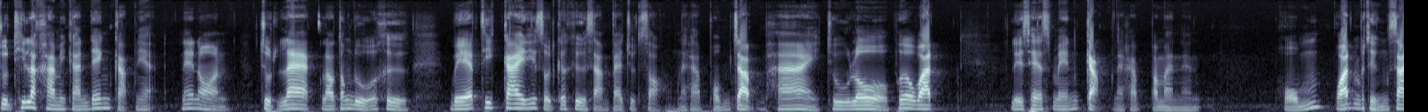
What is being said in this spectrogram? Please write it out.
จุดที่ราคามีการเด้งกลับเนี่ยแน่นอนจุดแรกเราต้องดูก็คือเวฟที่ใกล้ที่สุดก็คือ 38.2 นะครับ ผมจับ High to Low เพื่อวัด retracement กลับนะครับ ประมาณนั้น ผมวัดมาถึงไส้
